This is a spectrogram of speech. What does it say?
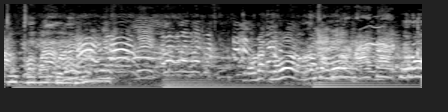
Produk luhur, produk luhur naik naik buru.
